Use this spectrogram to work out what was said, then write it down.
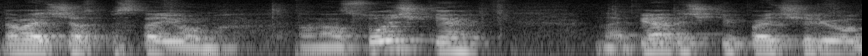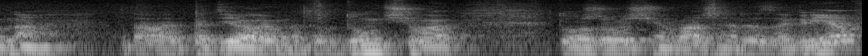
Давайте сейчас постаем на носочки, на пяточки поочередно. Давай поделаем это вдумчиво. Тоже очень важный разогрев.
